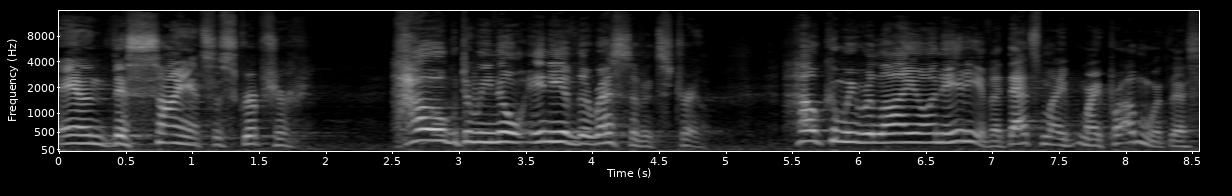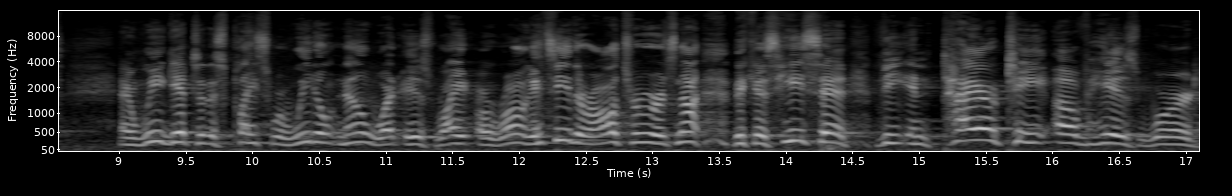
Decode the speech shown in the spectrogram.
and the science of Scripture, how do we know any of the rest of it's true? How can we rely on any of it? That's my, my problem with this. And we get to this place where we don't know what is right or wrong. It's either all true or it's not, because he said the entirety of his word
